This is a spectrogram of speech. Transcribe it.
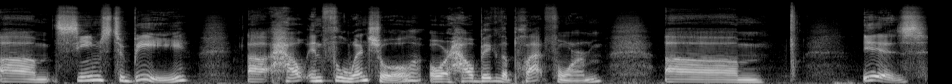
um, seems to be uh, how influential or how big the platform um, is.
